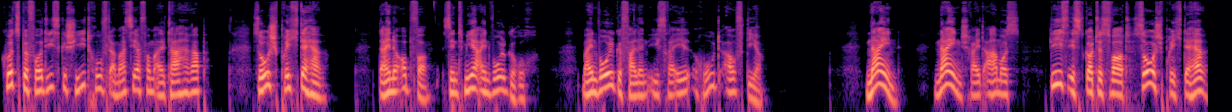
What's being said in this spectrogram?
Kurz bevor dies geschieht, ruft Amasia vom Altar herab So spricht der Herr Deine Opfer sind mir ein Wohlgeruch. Mein Wohlgefallen, Israel, ruht auf dir. Nein, nein, schreit Amos, dies ist Gottes Wort, so spricht der Herr.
